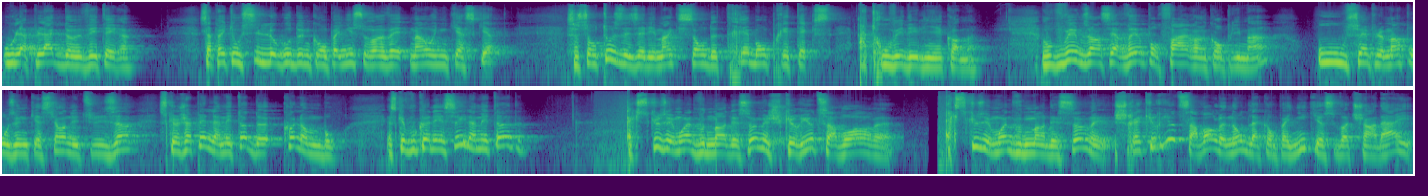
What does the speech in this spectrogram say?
ou la plaque d'un vétéran. Ça peut être aussi le logo d'une compagnie sur un vêtement ou une casquette. Ce sont tous des éléments qui sont de très bons prétextes à trouver des liens communs. Vous pouvez vous en servir pour faire un compliment ou simplement poser une question en utilisant ce que j'appelle la méthode de Colombo. Est-ce que vous connaissez la méthode? Excusez-moi de vous demander ça, mais je suis curieux de savoir. Euh, excusez-moi de vous demander ça, mais je serais curieux de savoir le nom de la compagnie qui a sur votre chandail.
